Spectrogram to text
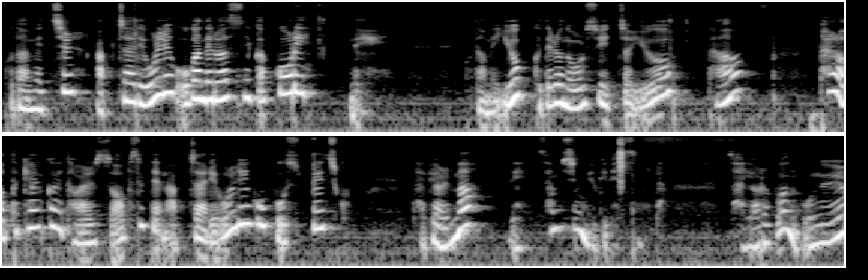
그 다음에 7. 앞자리 올리고 5가 내려왔으니까 꼴이 네. 그 다음에 6 그대로 놓을 수 있죠. 6. 다음 8 어떻게 할까요? 더할 수 없을 땐 앞자리 올리고 보수 빼주고 답이 얼마? 네, 36이 됐습니다. 자, 여러분 오늘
